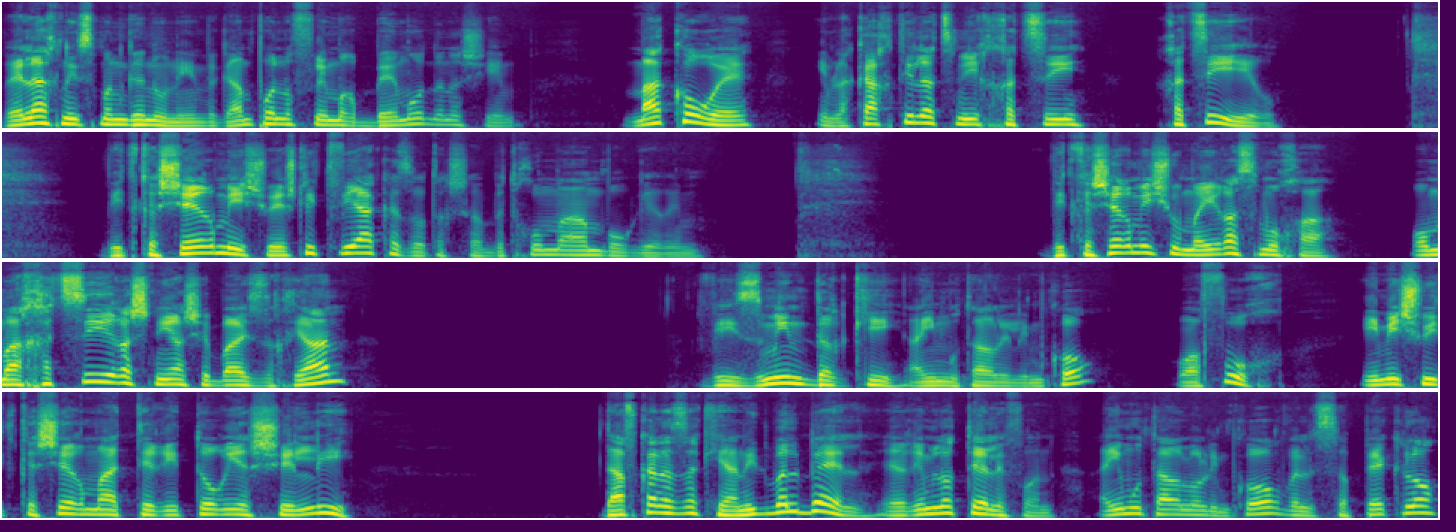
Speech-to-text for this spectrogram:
ולהכניס מנגנונים, וגם פה נופלים הרבה מאוד אנשים, מה קורה אם לקחתי לעצמי חצי, חצי עיר, והתקשר מישהו, יש לי תביעה כזאת עכשיו בתחום ההמבורגרים, והתקשר מישהו מהעיר הסמוכה, או מהחצי עיר השנייה שבה יש זכיין, והזמין דרכי, האם מותר לי למכור? או הפוך, אם מישהו יתקשר מהטריטוריה שלי, דווקא לזכיין יתבלבל, הרים לו טלפון. האם מותר לו למכור ולספק לו?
